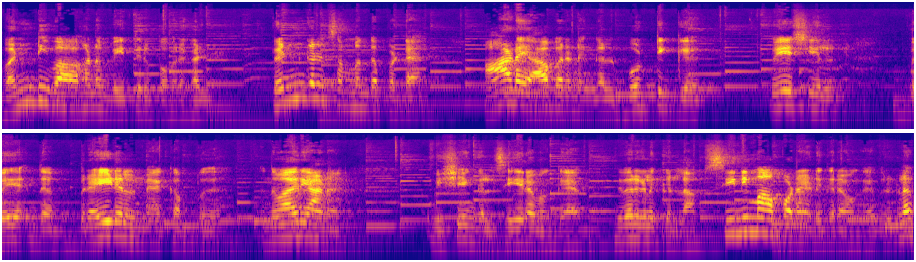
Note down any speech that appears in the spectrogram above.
வண்டி வாகனம் வைத்திருப்பவர்கள் பெண்கள் சம்பந்தப்பட்ட ஆடை ஆபரணங்கள் பொட்டிக்கு ஃபேஷியல் இந்த பிரைடல் மேக்கப்பு இந்த மாதிரியான விஷயங்கள் செய்கிறவங்க இவர்களுக்கெல்லாம் சினிமா படம் எடுக்கிறவங்க இவர்களை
